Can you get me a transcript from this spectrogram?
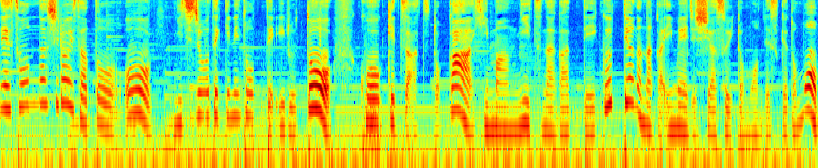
でそんな白い砂糖を日常的にとっていると高血圧とか肥満につながっていくっていうのはなんかイメージしやすいと思うんですけども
